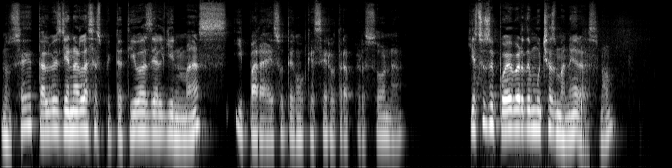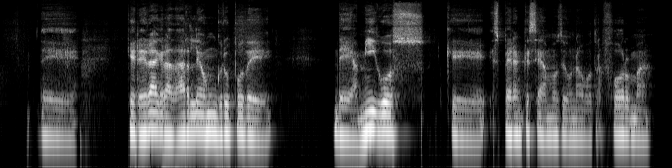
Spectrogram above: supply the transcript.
no sé, tal vez llenar las expectativas de alguien más y para eso tengo que ser otra persona y esto se puede ver de muchas maneras, ¿no? De querer agradarle a un grupo de, de amigos que esperan que seamos de una u otra forma,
